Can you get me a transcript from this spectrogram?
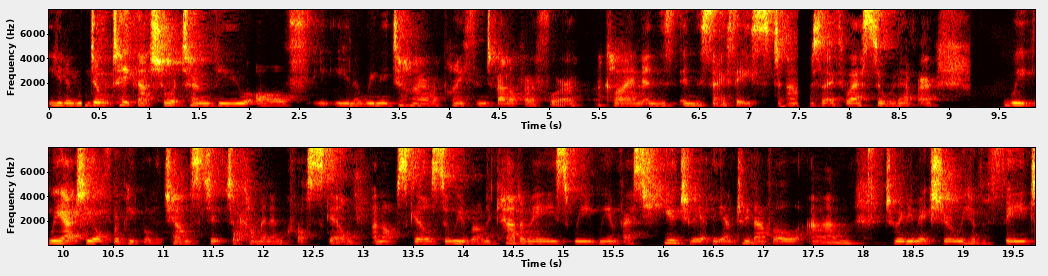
You know, we don't take that short term view of, you know, we need to hire a Python developer for a client in the in the southeast, um, southwest, or whatever we, we actually offer people the chance to, to come in and cross skill and upskill. So we run academies, we, we invest hugely at the entry level um, to really make sure we have a feed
